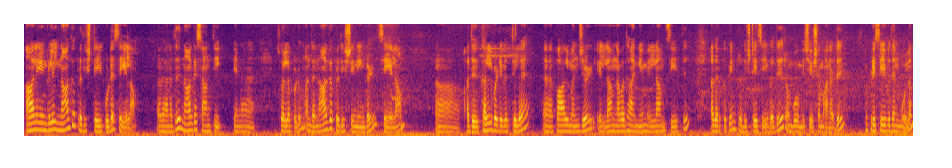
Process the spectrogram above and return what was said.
ஆலயங்களில் நாக பிரதிஷ்டை கூட செய்யலாம். அதானது நாகசாந்தி என சொல்லப்படும் அந்த நாக பிரதிஷ்டை நீங்கள் செய்யலாம். அது கல் வடிவத்தில் பால் மஞ்சள் எல்லாம் நவதானியம் எல்லாம் சேர்த்து அதற்கு பின் பிரதிஷ்டை செய்வது ரொம்பவும் விசேஷமானது. அப்படி செய்வதன் மூலம்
